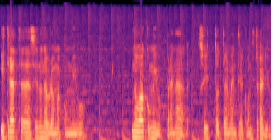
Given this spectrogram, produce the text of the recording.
y trata de hacer una broma conmigo, no va conmigo para nada, soy totalmente al contrario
